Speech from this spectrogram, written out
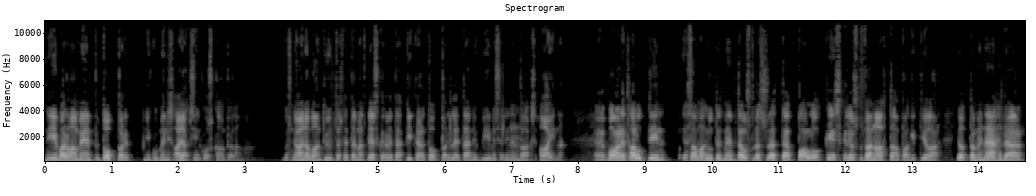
niin ei varmaan meidän toppari niin kuin menisi ajaksiin koskaan pelaamaan. Jos ne aina vaan tyydyttäisi vetämään, että veskari vetää pitkälle toppari letään niin viimeisen linjan mm. taakse, aina. Vaan että haluttiin, ja sama juttu, että meidän pitää uskota syöttää pallo keskelle, joskus vähän ahtaampaankin tilaan, jotta me nähdään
